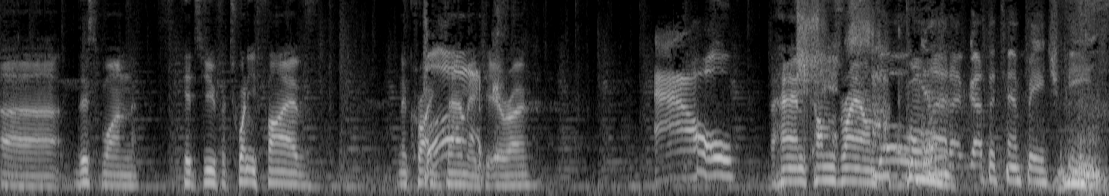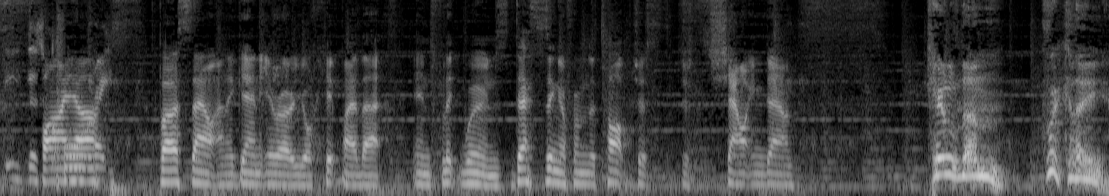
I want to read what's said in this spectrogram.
uh, this one hits you for 25 necrotic Fuck. damage, Eero. Ow! The hand comes round, So boom, glad I've got the temp HP. Jesus fire Christ! bursts out, and again, Eero, you're hit by that. Inflict wounds. Death Singer from the top, just just shouting down, "Kill them quickly!"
